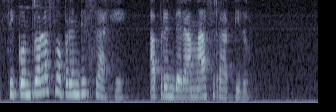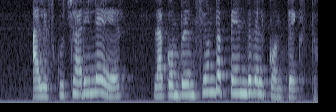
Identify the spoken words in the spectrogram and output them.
Si controla su aprendizaje, aprenderá más rápido. Al escuchar y leer, la comprensión depende del contexto.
